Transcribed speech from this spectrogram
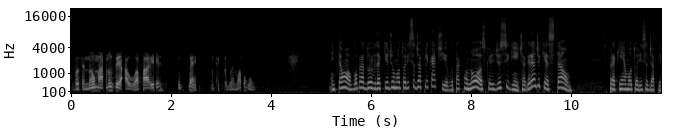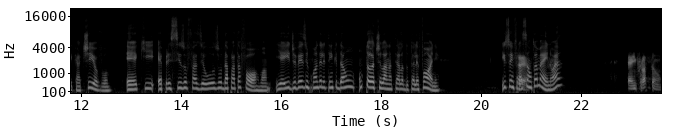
você não manusear o aparelho, tudo bem, não tem problema algum. Então, ó, vou para a dúvida aqui de um motorista de aplicativo. Está conosco, ele diz o seguinte: a grande questão para quem é motorista de aplicativo é que é preciso fazer uso da plataforma. E aí, de vez em quando, ele tem que dar um, um touch lá na tela do telefone. Isso é infração é. também, não é? É infração.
